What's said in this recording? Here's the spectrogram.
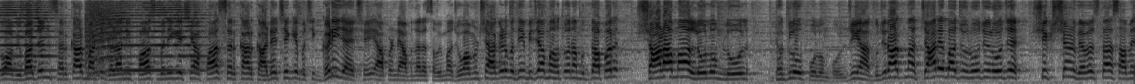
તો આ વિભાજન સરકાર માટે ગળાની ફાસ બની ગઈ છે. આ ફાસ સરકાર કાઢે છે કે પછી ગળી જાય છે એ આપણને આવનારા સમયમાં જોવા મળશે. આગળ વધીએ બીજા મહત્વના મુદ્દા પર. શાળામાં લોલોમ લોલ, ઢગલો પોલોમ પોલ. જી હા, ગુજરાતમાં ચારે બાજુ રોજ રોજ શિક્ષણ વ્યવસ્થા સામે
